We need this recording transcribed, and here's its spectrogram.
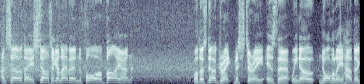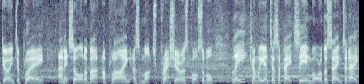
And so the starting 11 for Bayern. Well, there's no great mystery, is there? We know normally how they're going to play, and it's all about applying as much pressure as possible. Lee, can we anticipate seeing more of the same today?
